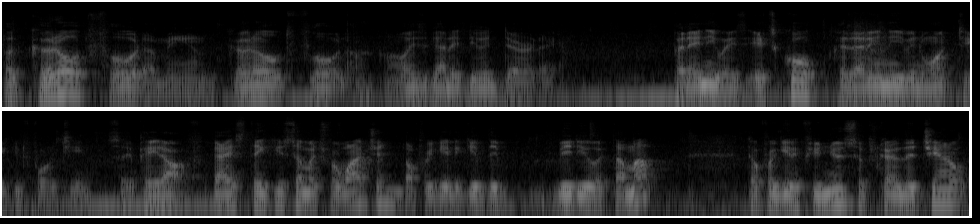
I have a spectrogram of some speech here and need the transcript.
But good old Florida, man. Good old Florida. Always gotta do it dirty. But anyways, it's cool because I didn't even want ticket 14, so it paid off. Guys, thank you so much for watching. Don't forget to give the video a thumb up. Don't forget if you're new, subscribe to the channel.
